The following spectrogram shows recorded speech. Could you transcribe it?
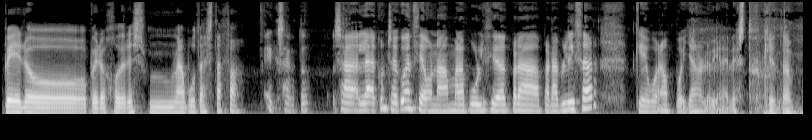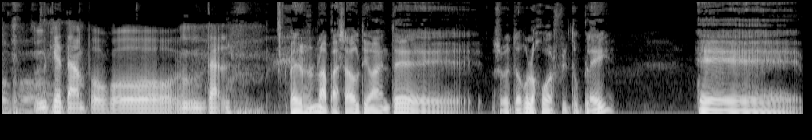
Pero, pero joder, es una puta estafa. Exacto. O sea, la consecuencia, una mala publicidad para, para Blizzard, que bueno, pues ya no le viene de esto. Que tampoco. Que tampoco tal. Pero es una pasada últimamente, eh, sobre todo con los juegos free to play. Eh,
